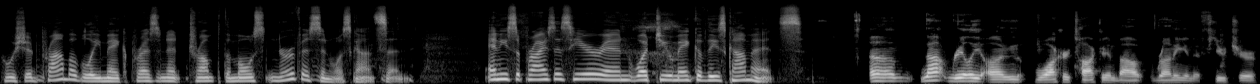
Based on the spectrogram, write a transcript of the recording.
who should probably make President Trump the most nervous in Wisconsin. Any surprises here, and what do you make of these comments? Um, not really on Walker talking about running in the future.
